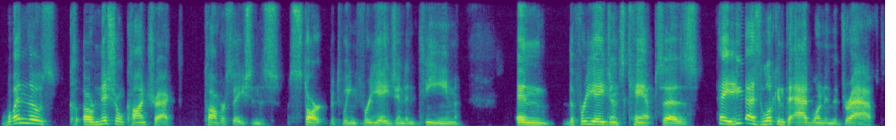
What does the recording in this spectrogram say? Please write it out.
when those initial contract conversations start between free agent and team, and the free agents camp says, Hey, you guys looking to add one in the draft?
